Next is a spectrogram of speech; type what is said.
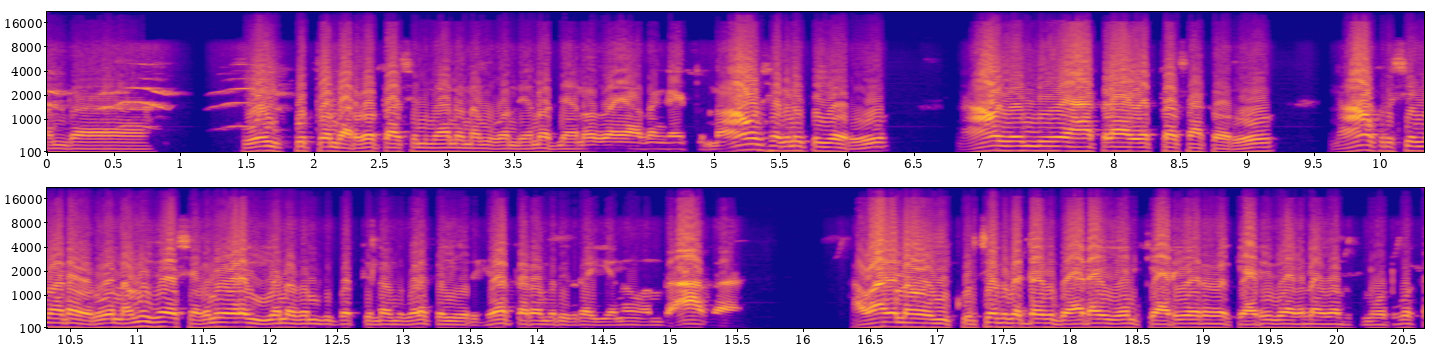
ಒಂದ ಹೋಗಿ ಕೂತ್ ಒಂದ್ ಅರ್ಧ ತಾಸಿನ ಮೇಲೆ ನಮ್ಗ ಒಂದ್ ಏನೋ ಜ್ಞಾನೋದಯ ಆದಂಗಾಯ್ತು. ನಾವು ಸಗಣಿ ತೆಗಿಯೋರು ನಾವು ಎಮ್ಮೆ, ಆಕಳ, ಎತ್ತ ಸಾಕೋರು ನಾವು ಕೃಷಿ ಮಾಡೋರು ನಮಗೆ ಸಗಣಿ ಒಳಗೆ ಏನದೊಂದು ಗೊತ್ತಿಲ್ಲ ಅಂದ್ರೆ ಕೈಯವ್ರು ಅಂದ್ರೆ ಇದ್ರಾಗ ಏನೋ ಒಂದು ಆದ. ಅವಾಗ ನಾವು ಈ ಕುರ್ಚಿಯದ ಗಡ್ಡಾಗ ಬೇಡ ಏನ್ ಕ್ಯಾರಿಯರ್ ಕ್ಯಾರಿ ಬ್ಯಾಗ್ನಾಗ ಒಂದು ನೋಟ್ಬುಕ್,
